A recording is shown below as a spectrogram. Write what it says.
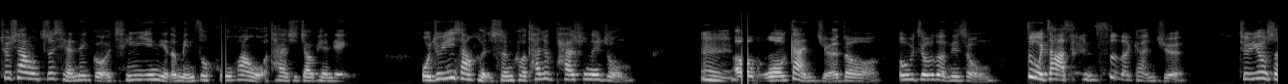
就像之前那个《请以你的名字呼唤我》，它也是胶片电影，我就印象很深刻，他就拍出那种，嗯呃，我感觉的欧洲的那种。度假城市的感觉，就又是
